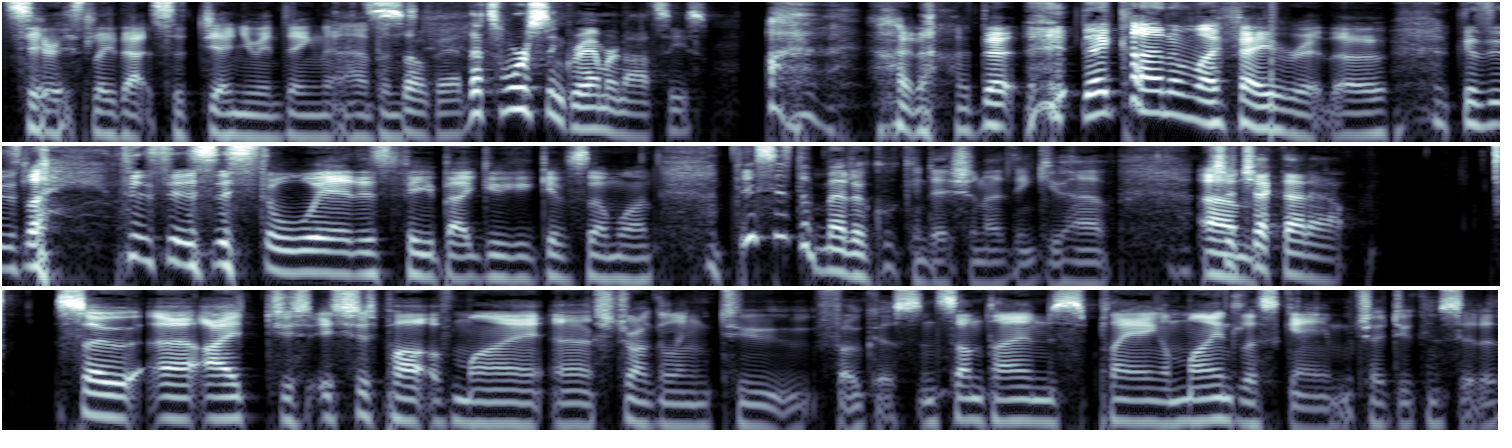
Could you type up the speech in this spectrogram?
Seriously, that's a genuine thing that happens. So bad. That's worse than grammar Nazis. I know they're, they're kind of my favorite though because it's like this is just the weirdest feedback you could give someone. This is the medical condition I think you have. Um, Should check that out. So uh, I just it's just part of my uh, struggling to focus, and sometimes playing a mindless game, which I do consider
